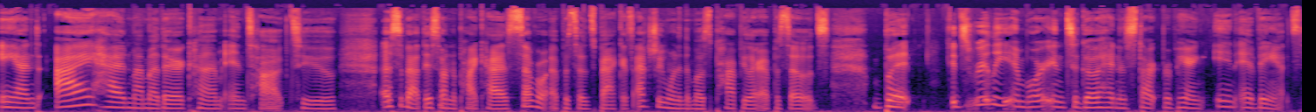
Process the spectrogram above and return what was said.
And I had my mother come and talk to us about this on the podcast several episodes back. It's actually one of the most popular episodes. But it's really important to go ahead and start preparing in advance.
